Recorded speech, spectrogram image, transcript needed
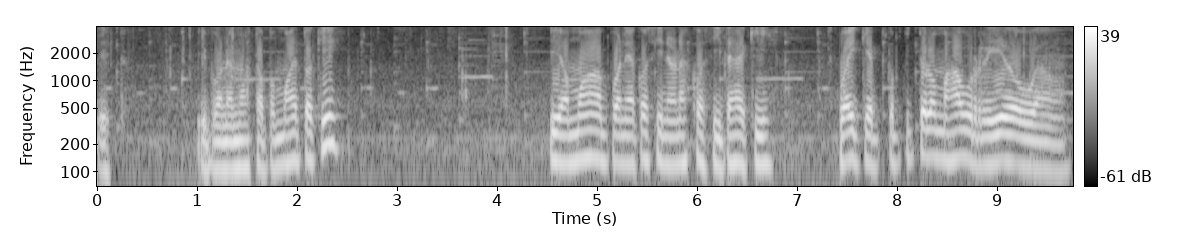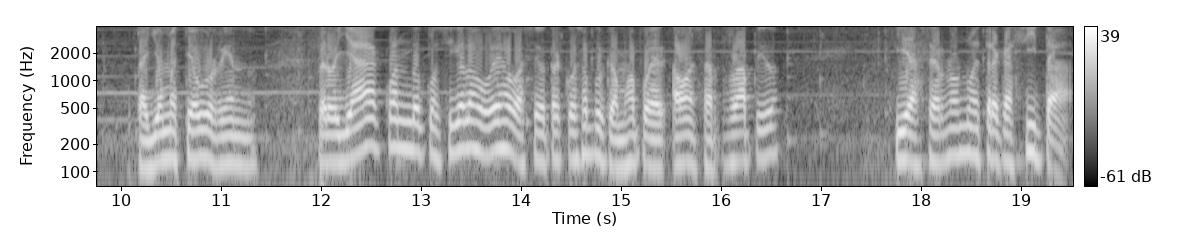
Listo. Y ponemos, tapamos esto aquí. Y vamos a poner a cocinar unas cositas aquí. Güey, qué capítulo más aburrido, weón. Hasta yo me estoy aburriendo. Pero ya cuando consiga las ovejas va a ser otra cosa porque vamos a poder avanzar rápido y hacernos nuestra casita.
